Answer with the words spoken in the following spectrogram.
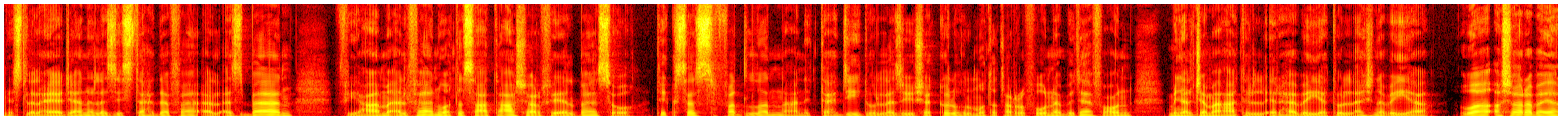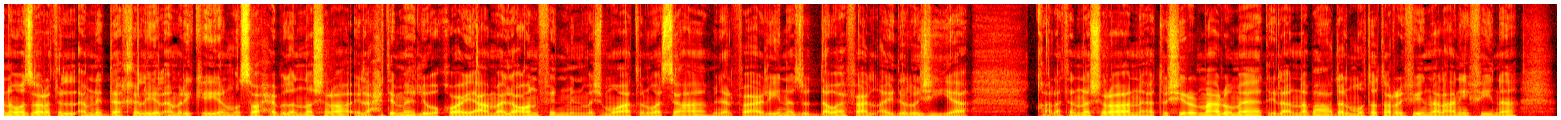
مثل الهيجان الذي استهدف الأسبان في عام 2019 في إلباسو تكساس فضلا عن التهديد الذي يشكله المتطرفون بدافع من الجماعات الإرهابية الأجنبية. وأشار بيان وزارة الأمن الداخلي الأمريكي المصاحب للنشرة إلى احتمال وقوع أعمال عنف من مجموعة واسعة من الفاعلين ذو الدوافع الأيديولوجية. قالت النشرة أنها تشير المعلومات إلى أن بعض المتطرفين العنيفين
